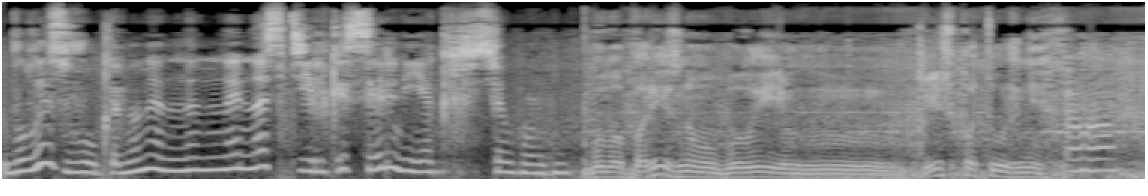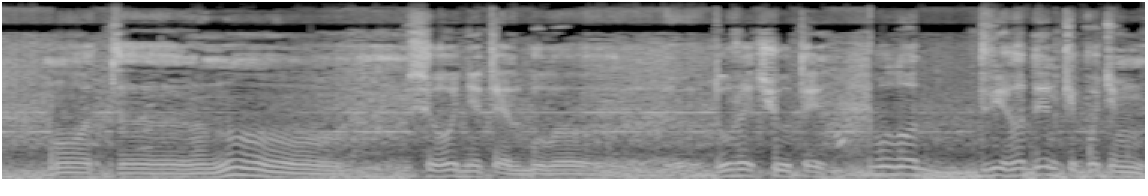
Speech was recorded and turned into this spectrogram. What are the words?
були звуки, ну не, не, не настільки сильні, як сьогодні. Було по-різному, були більш потужні. Ага. От, е, ну, сьогодні теж було дуже чути. Було дві годинки, потім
